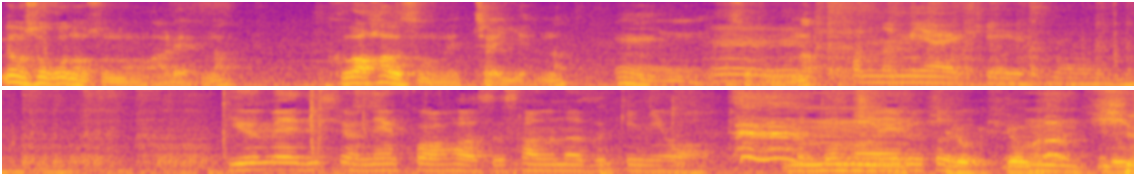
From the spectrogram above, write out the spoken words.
でもそこのそのあれやんな。クアハウスもめっちゃいいやんな。うんうん。うんうん。な神宮駅もう有名ですよねコアハウスサウナ好きには。整えると。広広が広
